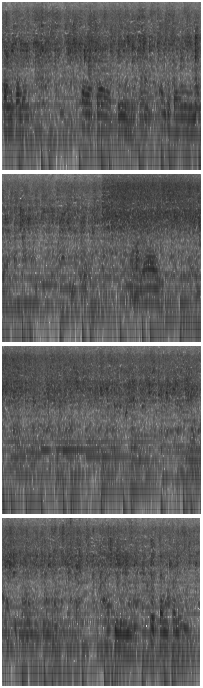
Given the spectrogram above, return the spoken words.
pang talong para sa tuwing pang algo pa ng umaga. Ayan. Ayan natin ating putang talong.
